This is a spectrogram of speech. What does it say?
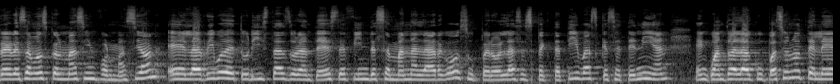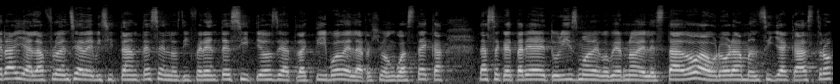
Regresamos con más información. El arribo de turistas durante este fin de semana largo superó las expectativas que se tenían en cuanto a la ocupación hotelera y a la afluencia de visitantes en los diferentes sitios de atractivo de la región huasteca. La secretaria de Turismo de Gobierno del Estado, Aurora Mancilla Castro,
